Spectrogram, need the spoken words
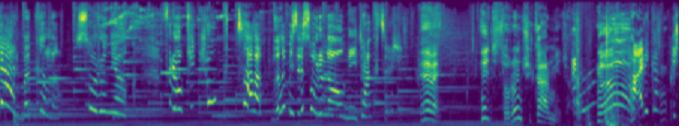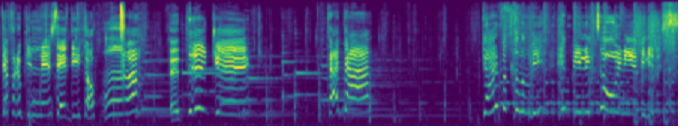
Ver bakalım. Sorun yok. Froki çok tatlı. Bize sorun olmayacaktır. Evet. Hiç sorun çıkarmayacak. Aa! Harika. İşte Furuki'nin en sevdiği top. Mua! Öpücük. Tata. Gel bakalım bir. Hep birlikte oynayabiliriz.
